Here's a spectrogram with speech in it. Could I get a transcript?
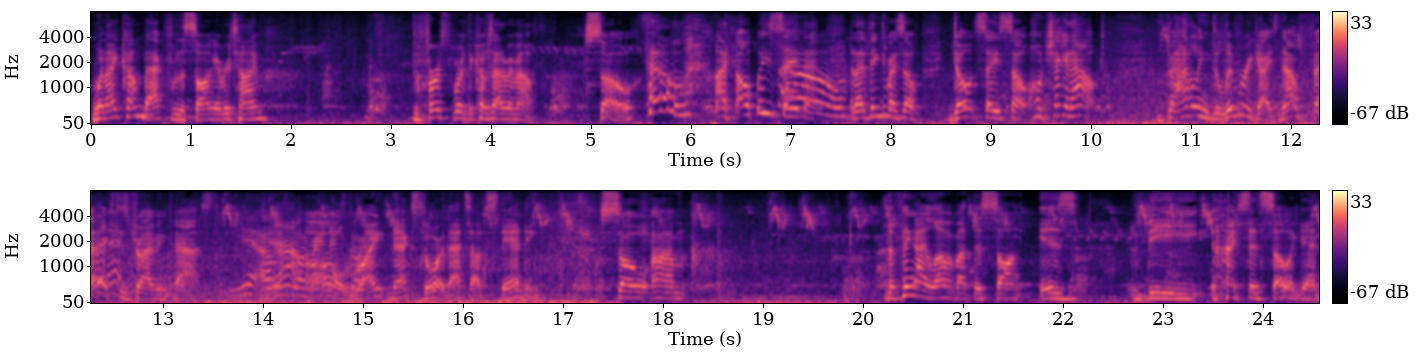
When I come back from the song every time, the first word that comes out of my mouth, so. So. I always say So. that. And I think to myself, don't say so. Oh, check it out. Battling delivery guys. Now FedEx is driving past. Yeah, I was going right oh, next door. right next door. That's outstanding. So, um, the thing I love about this song is the. I said so again.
